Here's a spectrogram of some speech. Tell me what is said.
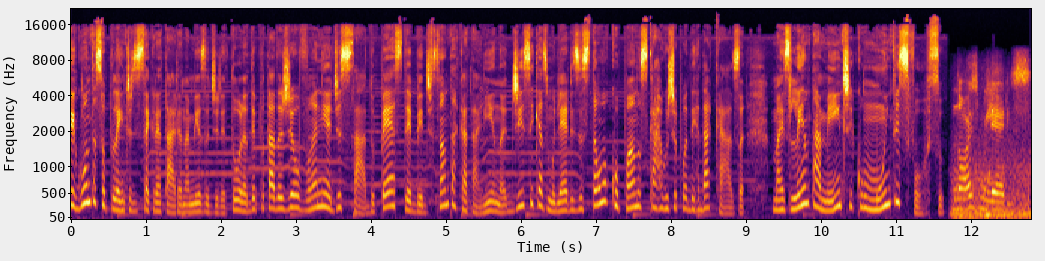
Segunda suplente de secretária na mesa diretora, a deputada Giovânia de Sá, do PSDB de Santa Catarina, disse que as mulheres estão ocupando os cargos de poder da casa, mas lentamente e com muito esforço. Nós, mulheres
